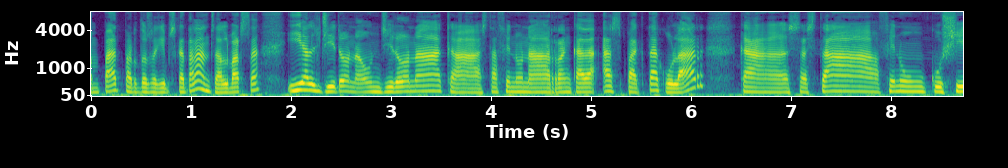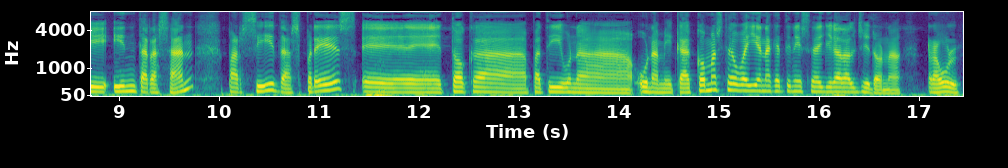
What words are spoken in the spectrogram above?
empat per dos equips catalans, el Barça i el Girona. Un Girona que està fent una arrencada espectacular, que s'està fent un coixí interessant per si després eh, toca patir una, una mica. Com esteu veient aquest inici de Lliga del Girona, Raül?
